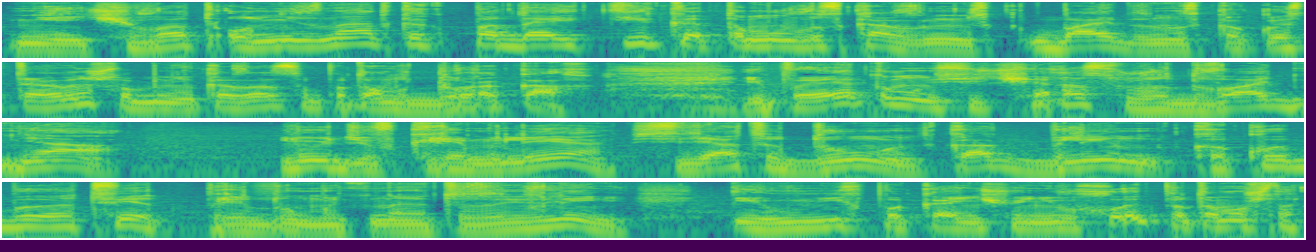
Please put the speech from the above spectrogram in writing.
нечего. Он не знает, как подойти к этому высказыванию Байдена, с какой стороны, чтобы не оказаться потом в дураках. И поэтому сейчас уже два дня люди в Кремле сидят и думают, как, блин, какой бы ответ придумать на это заявление. И у них пока ничего не выходит, потому что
